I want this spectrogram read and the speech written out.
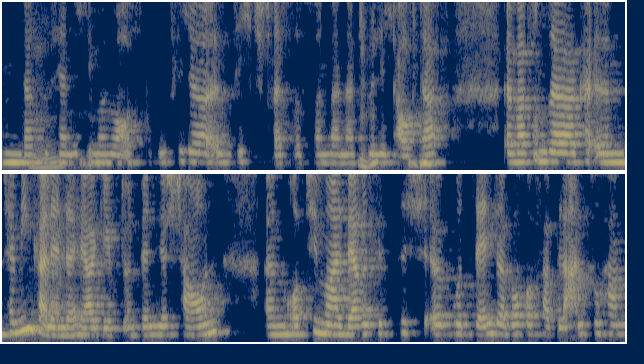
Dass es ja nicht immer nur aus beruflicher Sicht Stress ist, sondern mhm. natürlich auch das, äh, was unser ähm, Terminkalender hergibt. Und wenn wir schauen, ähm, optimal wäre 70 äh, Prozent der Woche verplant zu haben.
